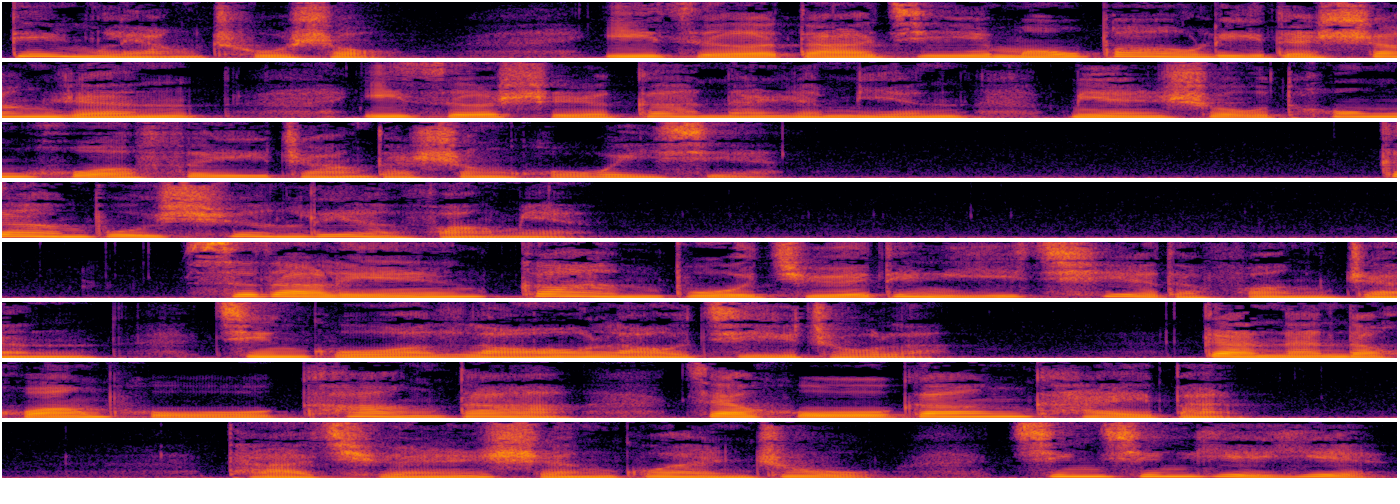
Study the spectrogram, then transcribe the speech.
定量出售。一则打击谋暴利的商人，一则使赣南人民免受通货飞涨的生活威胁。干部训练方面，斯大林“干部决定一切”的方针，金国牢牢记住了。赣南的黄埔抗大在虎冈开办，他全神贯注、兢兢业业，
